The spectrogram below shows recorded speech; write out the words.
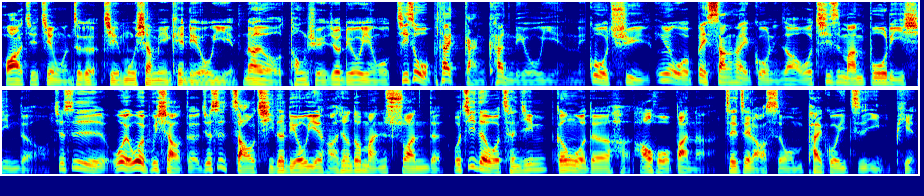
华尔街见闻这个节目下面也可以留言，那有同学就留言我，其实我不太敢看留言呢。过去因为我被伤害过，你知道，我其实蛮玻璃心的哦。就是我也我也不晓得，就是早期的留言好像都蛮酸的。我记得我曾经跟我的好好伙伴啊，J J 老师，我们拍过一支影片。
